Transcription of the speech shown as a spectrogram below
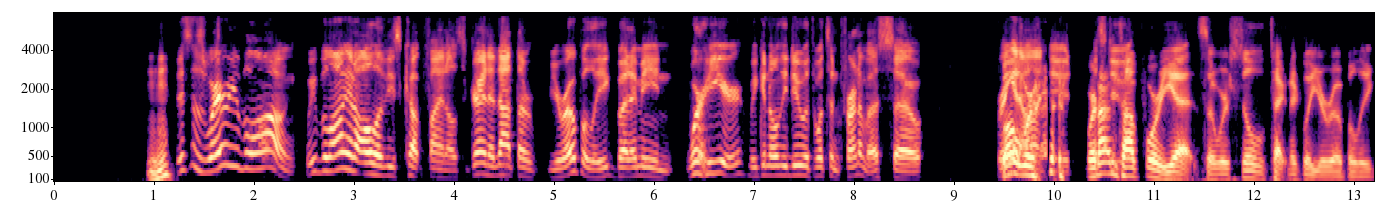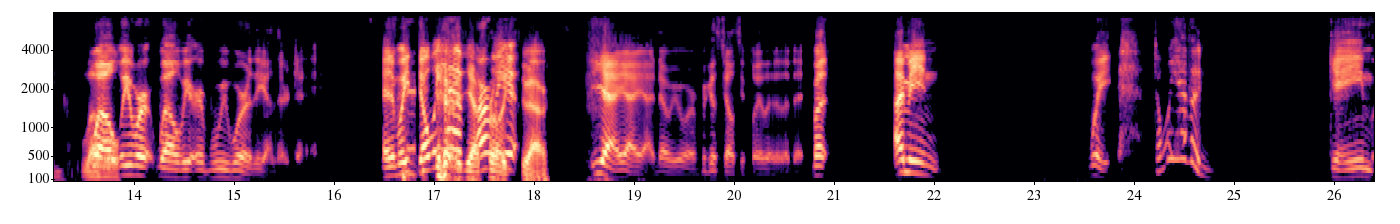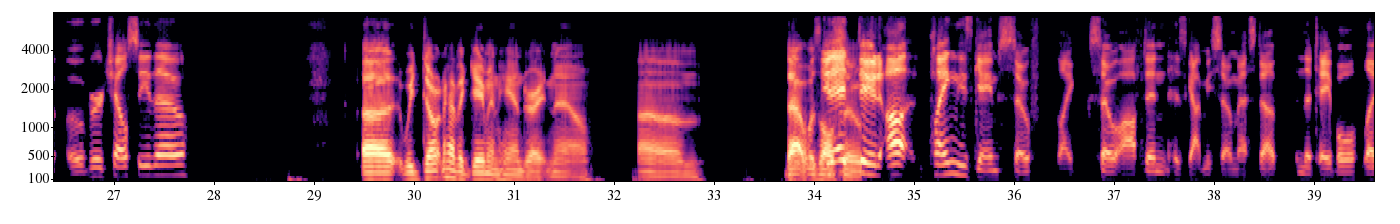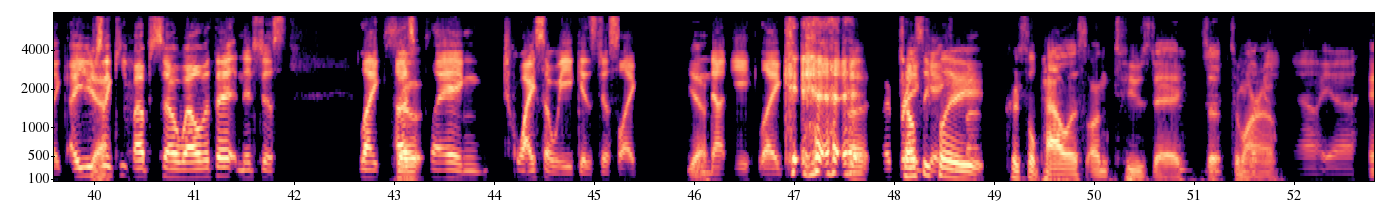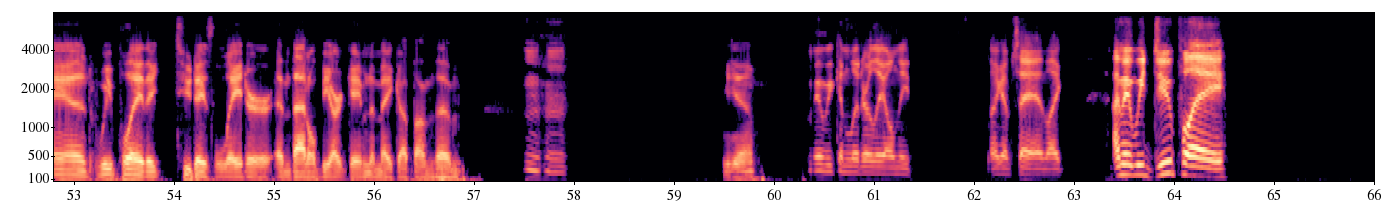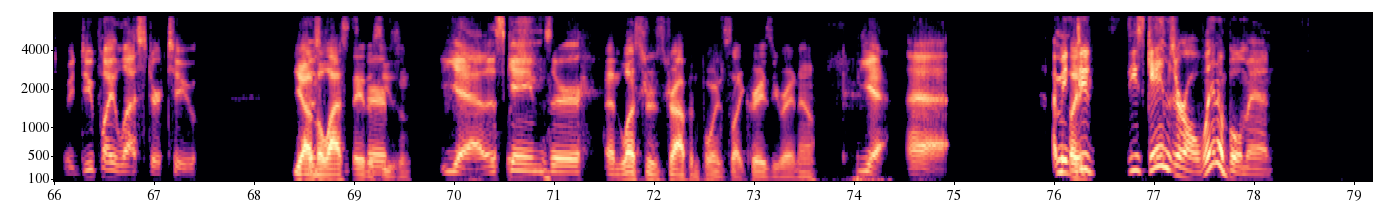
Mhm. This is where we belong. We belong in all of these cup finals. Granted, not the Europa League, but I mean, we're here. We can only do with what's in front of us. So bring Well, it we're- on, dude. We're Let's not in top four yet, so we're still technically Europa League level. Well, we were. Well, we. We were the other day. And we don't we have? yeah, we? like two hours. Yeah, yeah, yeah. No, we were because Chelsea played later that day. But I mean, wait, don't we have a game over Chelsea though? Uh, we don't have a game in hand right now. Um, that was also dude, uh, playing these games so like so often has got me so messed up in the table. Like I usually keep up so well with it, and it's just like us playing twice a week is just like yeah. nutty. Like Uh, Chelsea play. Crystal Palace on Tuesday, so tomorrow, Yeah, yeah. and we play the two days later, and that'll be our game to make up on them. Mhm. Yeah. I mean, we can literally only, like I'm saying, like, I mean, we do play, we do play Leicester too. Yeah, Those the last day of the are- season, Yeah, those Which- games are, and Leicester's dropping points like crazy right now. yeah. Uh, I mean, Like- dude, these games are all winnable, man.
